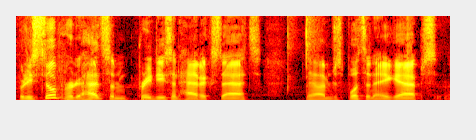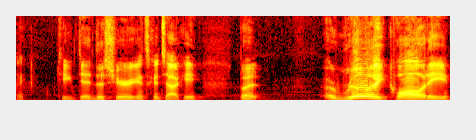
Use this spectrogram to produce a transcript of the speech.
but he still had some pretty decent havoc stats, um, just blitzing A gaps like he did this year against Kentucky. But a really quality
